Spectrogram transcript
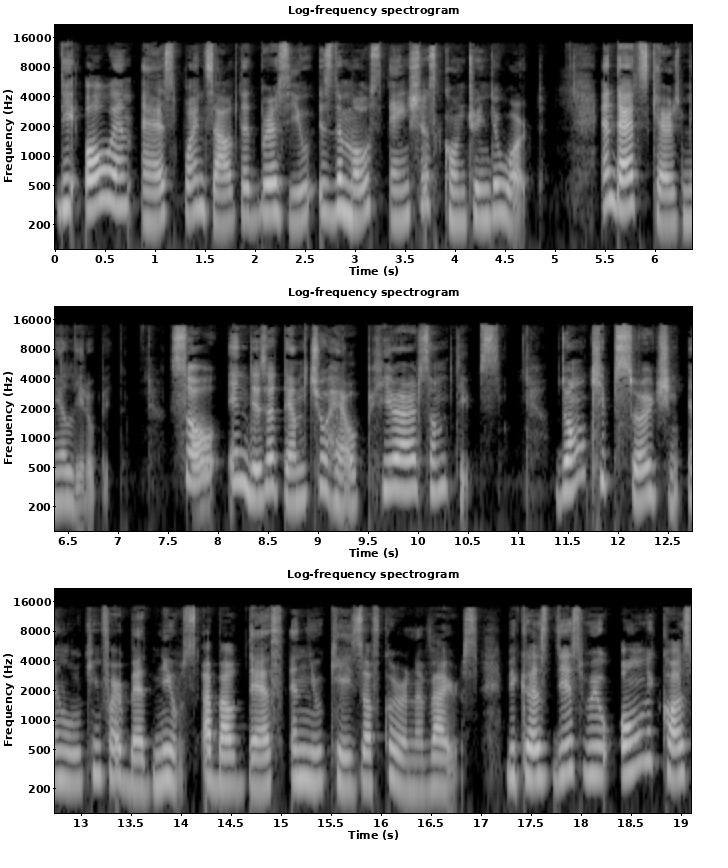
The OMS points out that Brazil is the most anxious country in the world, and that scares me a little bit. So, in this attempt to help, here are some tips. Don't keep searching and looking for bad news about death and new cases of coronavirus, because this will only cause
